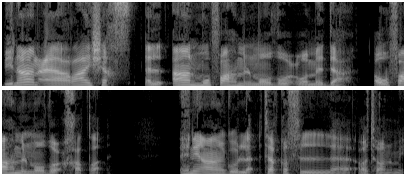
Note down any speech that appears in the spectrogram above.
بناء على رأي شخص الآن مو فاهم الموضوع ومداه أو فاهم الموضوع خطأ هني أنا أقول لا تقف الأوتونومي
